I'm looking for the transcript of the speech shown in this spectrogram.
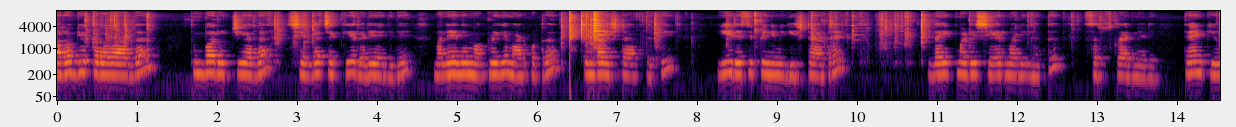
ಆರೋಗ್ಯಕರವಾದ, ತುಂಬ ರುಚಿಯಾದ ಶೇಂಗಾ ಚಕ್ಕಿ ರೆಡಿಯಾಗಿದೆ ಮನೆಯಲ್ಲಿ ಮಕ್ಕಳಿಗೆ ಮಾಡಿಕೊಟ್ರೆ ತುಂಬ ಇಷ್ಟ ಆಗ್ತೈತಿ. ಈ ರೆಸಿಪಿ ನಿಮಗೆ ಇಷ್ಟ ಆದರೆ ಲೈಕ್ ಮಾಡಿ ಶೇರ್ ಮಾಡಿ ಮತ್ತು ಸಬ್ಸ್ಕ್ರೈಬ್ ಮಾಡಿ. ಥ್ಯಾಂಕ್ ಯು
